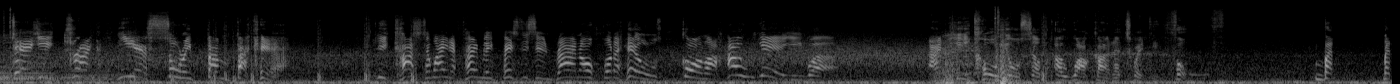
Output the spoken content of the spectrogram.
How dare ye drag ye sorry bum back here! You cast away the family business and ran off for the hills. Gone a whole year ye were. And ye call yourself a O'aka the 24th. But, but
